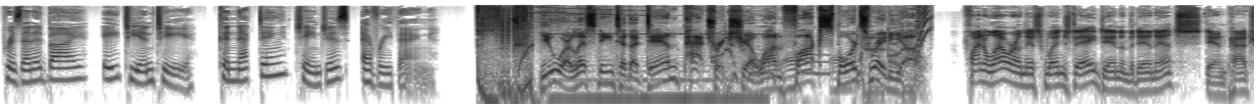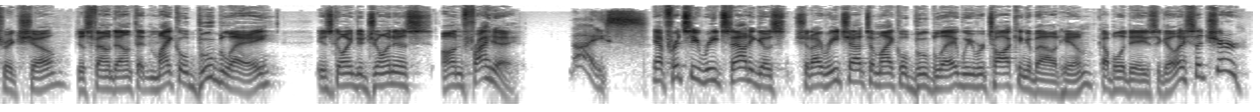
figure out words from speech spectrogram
presented by AT&T. Connecting changes everything. You are listening to the Dan Patrick Show on Fox Sports Radio. Final hour on this Wednesday, Dan and the Danettes, Dan Patrick Show. Just found out that Michael Bublé is going to join us on Friday. Nice. Yeah, Fritzy reached out. He goes, Should I reach out to Michael Bublé? We were talking about him a couple of days ago. I said, Sure.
